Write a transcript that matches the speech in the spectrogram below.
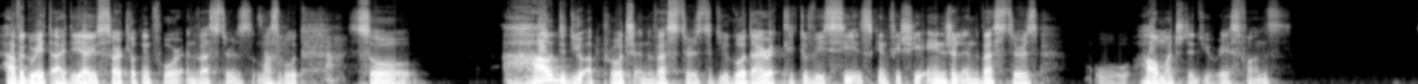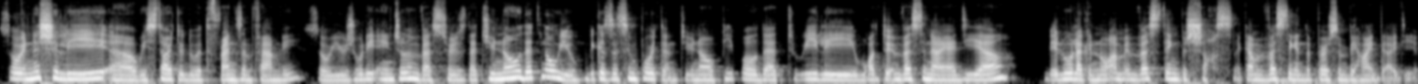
have a great idea you start looking for investors مزبوط صح. so how did you approach investors did you go directly to VCs كان في شي angel investors و how much did you raise funds So initially, uh, we started with friends and family. So usually angel investors that you know that know you because it's important. You know, people that really want to invest in an idea. بيقولوا لك إنه I'm investing بالشخص, like I'm investing in the person behind the idea.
